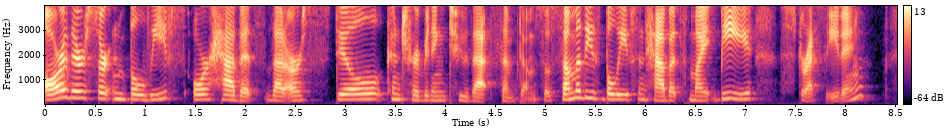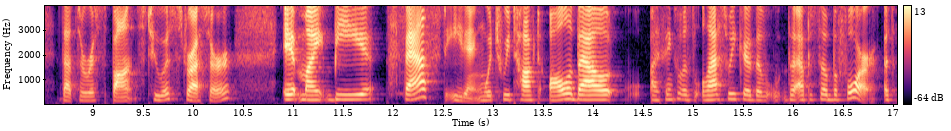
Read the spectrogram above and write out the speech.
Are there certain beliefs or habits that are still contributing to that symptom? So, some of these beliefs and habits might be stress eating, that's a response to a stressor. It might be fast eating, which we talked all about. I think it was last week or the, the episode before. It's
